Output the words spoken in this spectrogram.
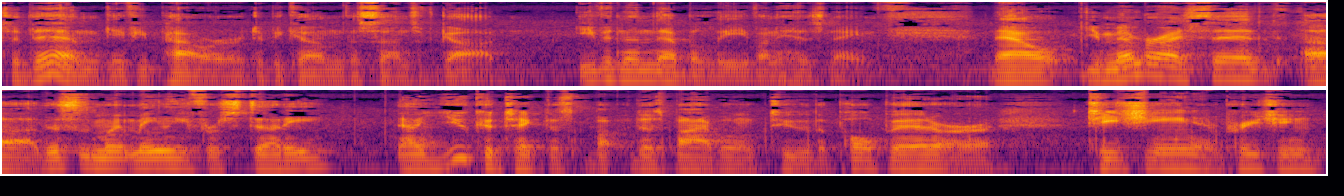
to them gave he power to become the sons of God, even them that believe on his name. Now, you remember I said uh, this is mainly for study. Now, you could take this, this Bible into the pulpit or teaching and preaching,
